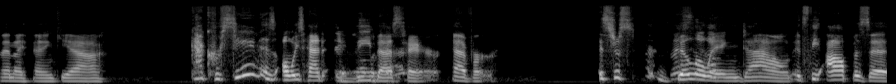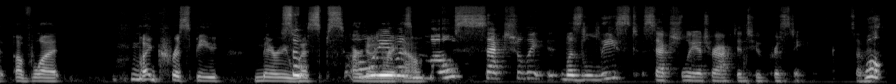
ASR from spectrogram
Aspyn, I think. Yeah. God, Christine has always had They the best bad. hair ever. It's just nice to billowing down. It's the opposite of what my crispy Meri So Wisps are Kody doing right was now. most sexually was least sexually attracted to Christine. somehow. Well,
